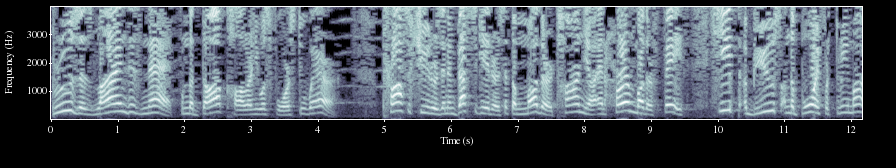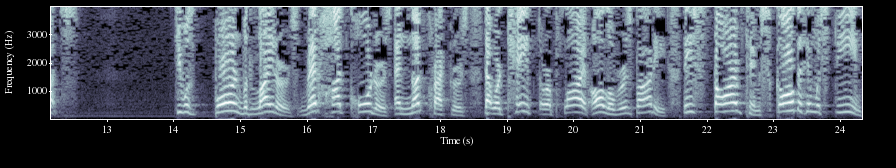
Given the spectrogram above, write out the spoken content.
Bruises lined his neck from the dog collar he was forced to wear. Prosecutors and investigators said the mother, Tanya, and her mother, Faith, heaped abuse on the boy for three months. He was born with lighters, red hot quarters, and nutcrackers that were taped or applied all over his body. They starved him, scalded him with steam,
